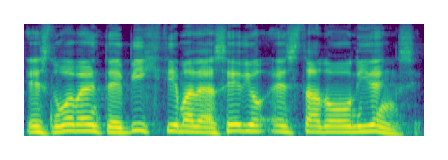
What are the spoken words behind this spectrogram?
es nuevamente víctima de asedio estadounidense.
